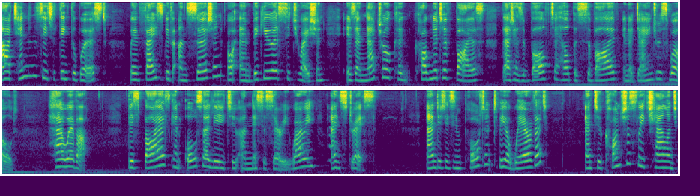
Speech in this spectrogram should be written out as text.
our tendency to think the worst when faced with uncertain or ambiguous situation is a natural co- cognitive bias that has evolved to help us survive in a dangerous world. However, this bias can also lead to unnecessary worry and stress, and it is important to be aware of it and to consciously challenge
